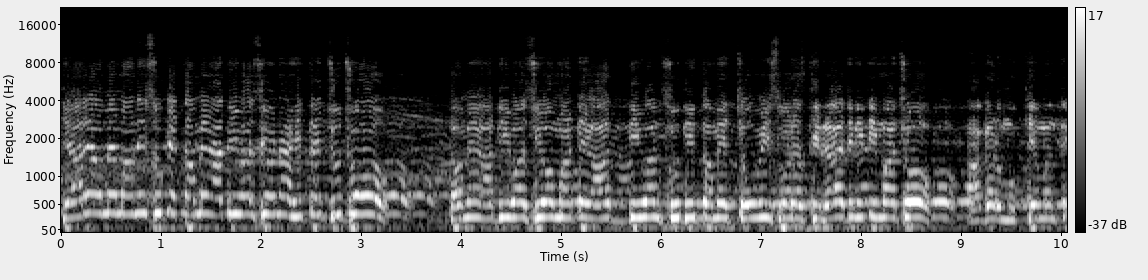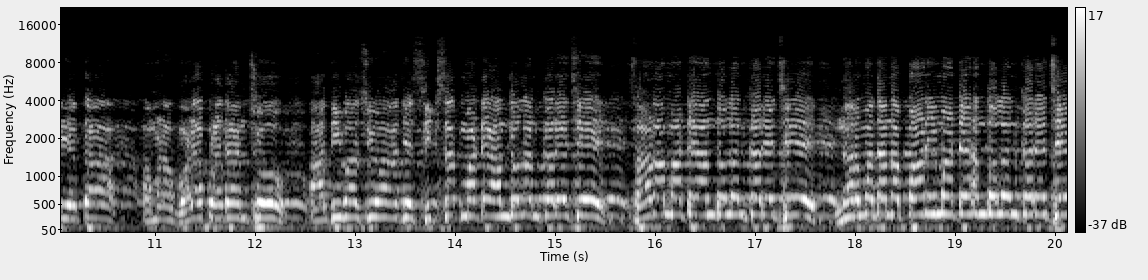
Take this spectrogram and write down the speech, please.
ત્યારે અમે માનીશું કે તમે આદિવાસીઓના હિતે જ છો. તમે આદિવાસીઓ માટે આજ દિવસ સુધી તમે ચોવીસ વર્ષથી રાજનીતિમાં છો. આગળ મુખ્યમંત્રી હતા હમણાં વડાપ્રધાન છો. આદિવાસીઓ આજે શિક્ષક માટે આંદોલન કરે છે, શાળા માટે આંદોલન કરે છે, નર્મદાના પાણી માટે આંદોલન કરે છે,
